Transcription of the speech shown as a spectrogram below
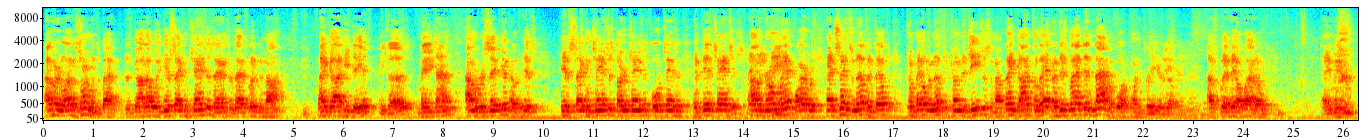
I've heard a lot of sermons about does God always give second chances? The answer is absolutely not. Thank God he did. He does many times. I'm a recipient of his his second chances, third chances, fourth chances, and fifth chances. I was a grown man, forever had sense enough and felt compelled enough to come to Jesus, and I thank God for that. I'm just glad I didn't die before 23 years old. I split hell wide open. Amen.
